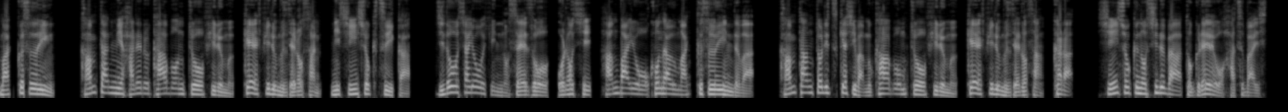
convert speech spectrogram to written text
マックスイン、簡単に貼れるカーボン調フィルム、K フィルム03に新色追加。自動車用品の製造、卸、販売を行うマックスインでは、簡単取り付けは無カーボン調フィルム、K フィルム03から、新色のシルバーとグレーを発売した。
